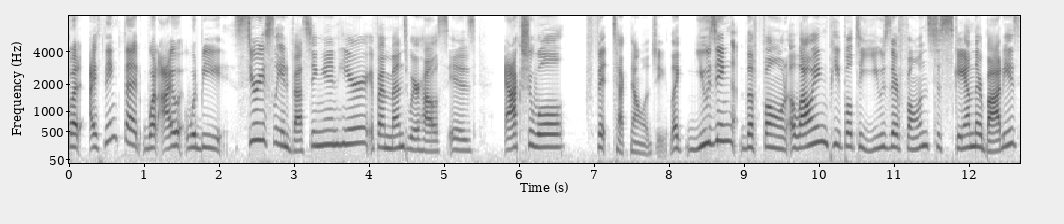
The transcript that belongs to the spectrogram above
But I think that what I would be seriously investing in here, if I'm Men's Wearhouse, is actual fit technology, like using the phone, allowing people to use their phones to scan their bodies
